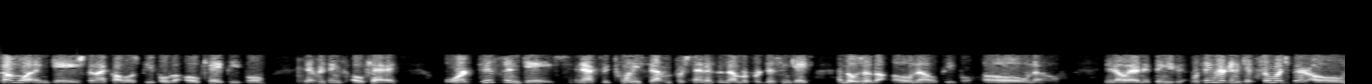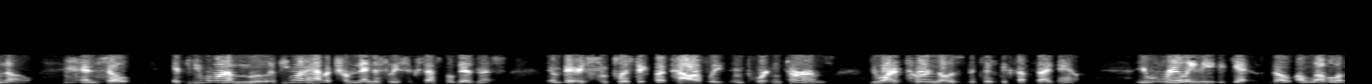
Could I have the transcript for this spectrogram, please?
somewhat engaged, and I call those people the okay people. Mm-hmm. Everything's okay, or disengaged, and actually 27% is the number for disengaged, and those are the oh no people. Oh no, you know anything? You, well, things are going to get so much better. Oh no, and so if you want to move, if you want to have a tremendously successful business, in very simplistic but powerfully important terms, you want to turn those statistics upside down. You really need to get the, a level of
